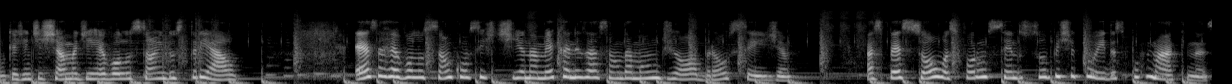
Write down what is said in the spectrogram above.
o que a gente chama de Revolução Industrial. Essa revolução consistia na mecanização da mão de obra, ou seja, as pessoas foram sendo substituídas por máquinas,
